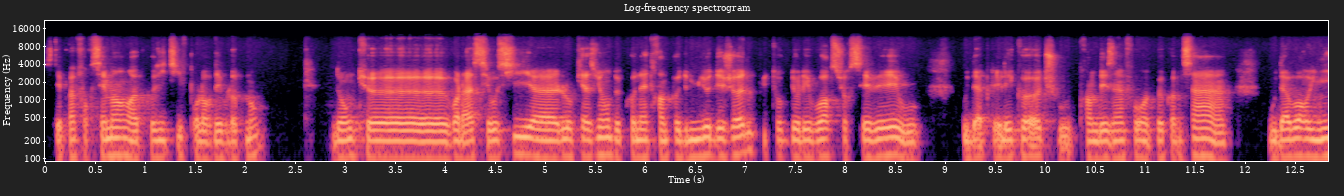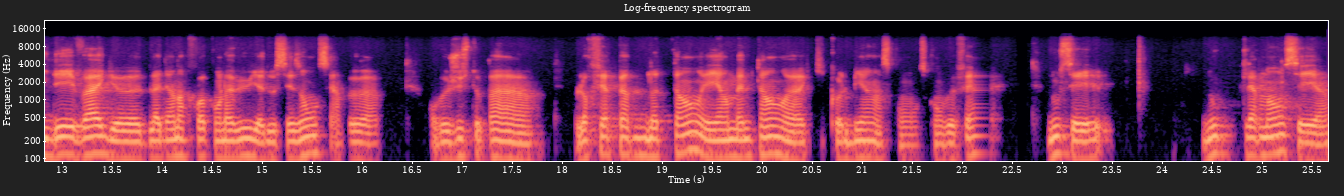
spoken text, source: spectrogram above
c'était pas forcément euh, positif pour leur développement. Donc euh, voilà, c'est aussi euh, l'occasion de connaître un peu de mieux des jeunes plutôt que de les voir sur CV ou, d'appeler les coachs ou de prendre des infos un peu comme ça hein, ou d'avoir une idée vague de la dernière fois qu'on l'a vu il y a deux saisons. C'est un peu, euh, on veut juste pas leur faire perdre notre temps et en même temps euh, qui colle bien à ce qu'on qu'on veut faire. Nous, c'est nous clairement, c'est euh,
